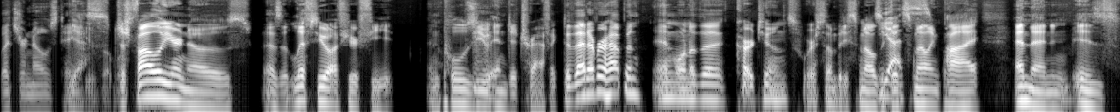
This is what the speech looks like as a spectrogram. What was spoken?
Let your nose take you. yes. Bubbles. Just follow your nose as it lifts you off your feet and pulls you Mhm. into traffic. Did that ever happen in one of the cartoons where somebody smells a good smelling pie and then is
